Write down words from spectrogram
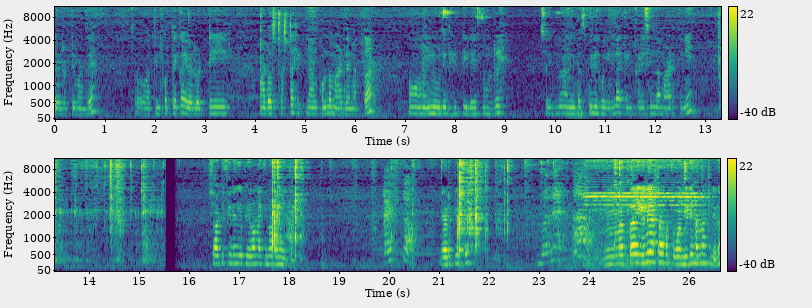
ಎರಡು ರೊಟ್ಟಿ ಮಾಡಿದೆ. ಸೊ ಅಕ್ಕಿನ ಪುರ್ತೇಕ ಎರಡು ರೊಟ್ಟಿ ಮಾಡೋಷ್ಟು ಅಷ್ಟ ಹಿಟ್ಟು ನಾದ್ಕೊಂಡು ಮಾಡಿದೆ ಮತ್ತು. ಇನ್ನು ಉಳಿದಿದ್ದು ಹಿಟ್ಟು ಇಲ್ಲೈತೆ ನೋಡ್ರಿ. ಸೊ ಇದನ್ನ ಅನ್ವಿತ ಸ್ಕೂಲಿಗೆ ಹೋಗಿಂದ ಆಕಿನ ಕಳಿಸಿಂದ ಮಾಡ್ತೀನಿ. ಶಾರ್ಟ್ ಟಿಫಿನಿಗೆ ಪೇರೋನ್ ಹಾಕಿ ನೋಡೋಣ ಆಯ್ತು ಎರಡು ಪೀಸ್ ಮತ್ತ ಇವನೇ ಎಷ್ಟು ಹಾಕ್ಬೇಕು ಒಂದು ಇಡೀ ಹಣ್ಣು ಹಾಕ್ಲಿನ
